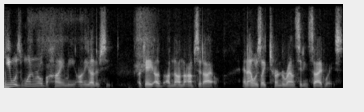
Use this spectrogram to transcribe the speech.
he was one row behind me on the other seat, okay, on, on, the, opposite aisle, and I was like turned around sitting sideways,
